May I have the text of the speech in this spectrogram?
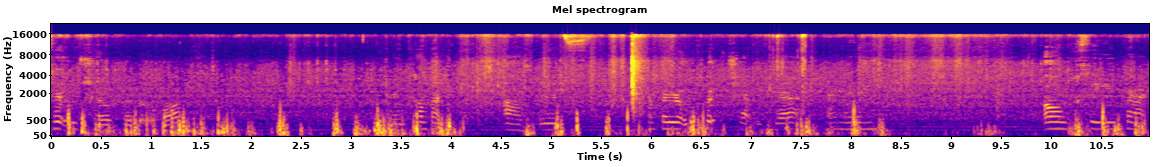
and chill for a little while and then come back uh, afterwards, have a little quick chat with that and then I'll see you back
